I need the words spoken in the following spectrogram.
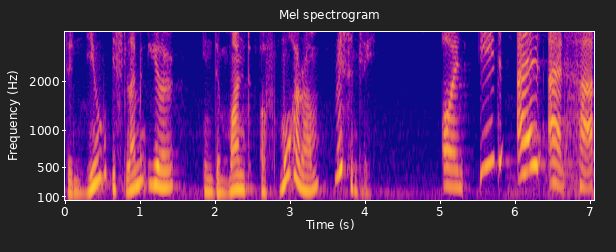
the new Islamic year in the month of Muharram recently. On Eid al-Adha,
